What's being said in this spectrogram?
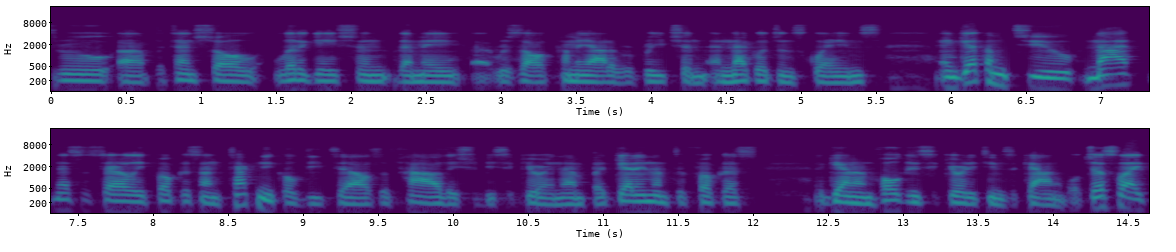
through uh, potential litigation that may uh, result coming out of a breach and, and negligence claims, and get them to not necessarily focus on technical details of how they should be securing them, but getting them to focus again on holding security teams accountable. Just like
